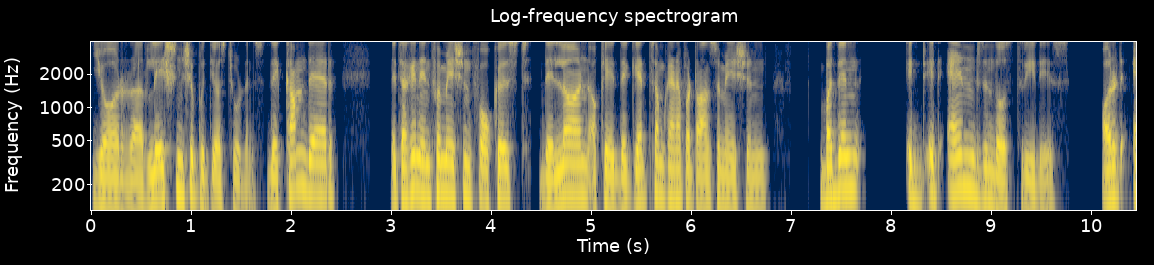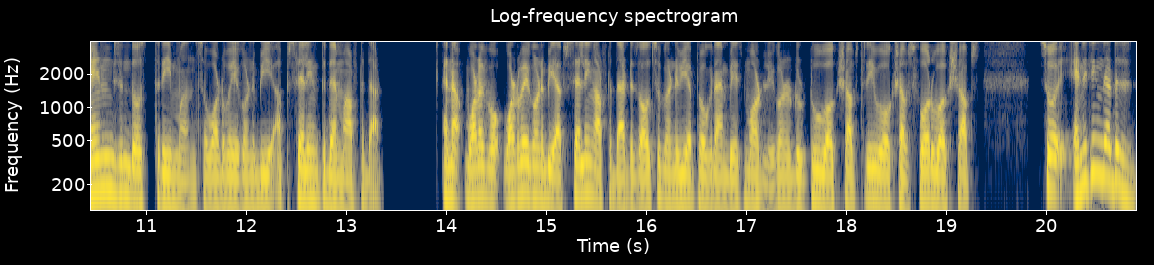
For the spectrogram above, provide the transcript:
your uh, relationship with your students. They come there, it's again information focused. They learn, okay, they get some kind of a transformation, but then it, it ends in those three days or it ends in those three months. So, what are you going to be upselling to them after that? And uh, what are, what are we going to be upselling after that is also going to be a program based model. You're going to do two workshops, three workshops, four workshops. So, anything that is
